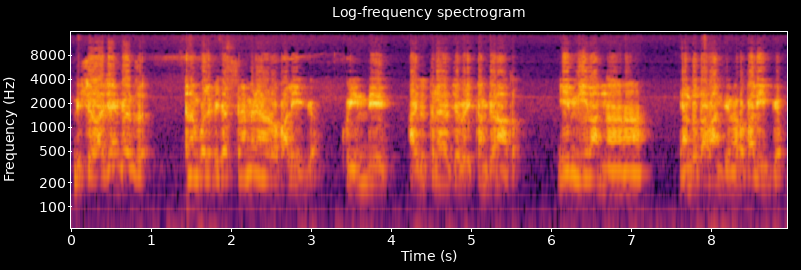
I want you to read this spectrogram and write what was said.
Dice la Champions e non qualificarsi nemmeno in Europa League, quindi hai tutte le energie per il campionato. Il Milan eh, è andato avanti in Europa League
